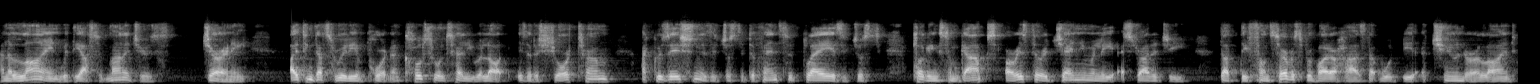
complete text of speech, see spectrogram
and align with the asset manager's journey. I think that's really important. And culture will tell you a lot. Is it a short term acquisition? Is it just a defensive play? Is it just plugging some gaps? Or is there a genuinely a strategy that the fund service provider has that would be attuned or aligned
